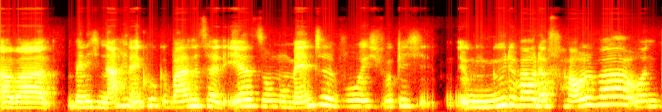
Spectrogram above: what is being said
Aber wenn ich im Nachhinein gucke, waren es halt eher so Momente, wo ich wirklich irgendwie müde war oder faul war und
